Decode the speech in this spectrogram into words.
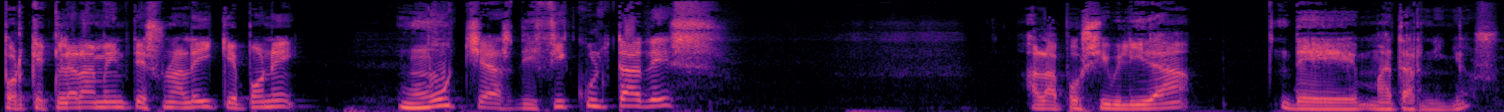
Porque claramente es una ley que pone muchas dificultades a la posibilidad de matar niños.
